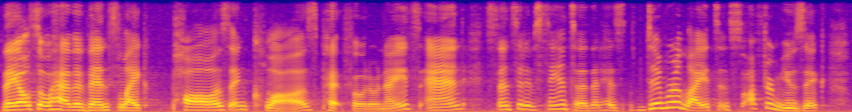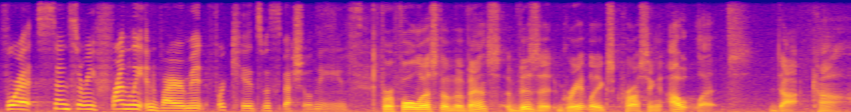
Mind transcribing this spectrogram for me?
They also have events like Paws and Claws pet photo nights and Sensitive Santa that has dimmer lights and softer music for a sensory friendly environment for kids with special needs. For a full list of events, visit GreatLakesCrossingOutlets.com.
